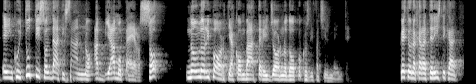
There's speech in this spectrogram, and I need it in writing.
e in cui tutti i soldati sanno abbiamo perso, non lo riporti a combattere il giorno dopo così facilmente. Questa è una caratteristica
